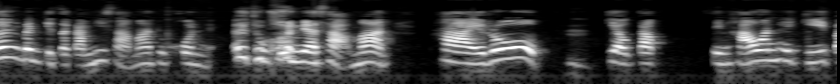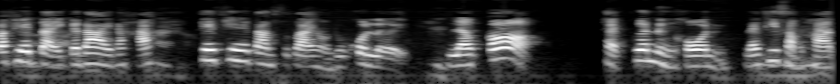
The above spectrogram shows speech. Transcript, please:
ซึ่งเป็นกิจกรรมที่สามารถทุกคนเนี่ยเอ้ยทุกคนเนี่ยสามารถถ่ายรูปอืมเกี่ยวกับสินค้าวันไทยกรีดประเภทใดก็ได้นะคะใช่ครับเท่ๆตามสไตล์ของทุกคนเลยอืมแล้วก็แท็กเพื่อนหนึ่งคนและที่สำคัญ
